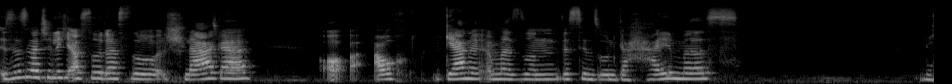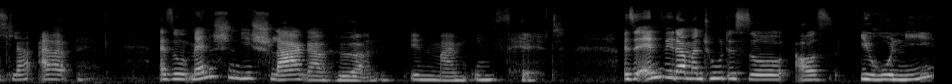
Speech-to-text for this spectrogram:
es ist natürlich auch so, dass so Schlager auch gerne immer so ein bisschen so ein geheimes, nicht, aber also Menschen, die Schlager hören in meinem Umfeld. Also entweder man tut es so aus Ironie,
